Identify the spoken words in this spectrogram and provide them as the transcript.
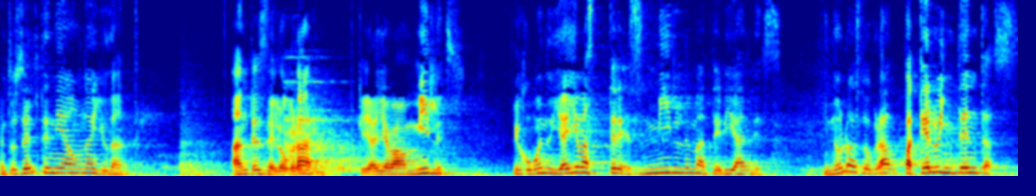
Entonces él tenía un ayudante antes de lograrlo, que ya llevaba miles. Dijo, bueno, ya llevas tres mil materiales y no lo has logrado. ¿Para qué lo intentas?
